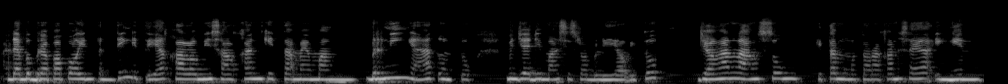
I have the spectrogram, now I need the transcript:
ada beberapa poin penting gitu ya kalau misalkan kita memang berniat untuk menjadi mahasiswa beliau itu jangan langsung kita mengutarakan saya ingin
